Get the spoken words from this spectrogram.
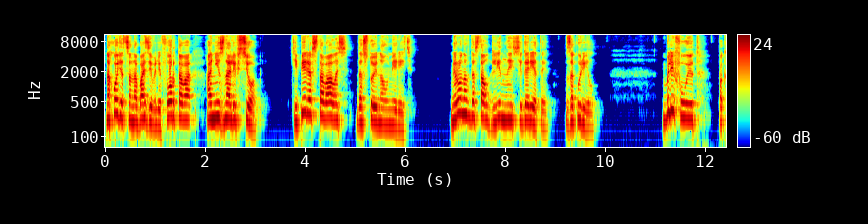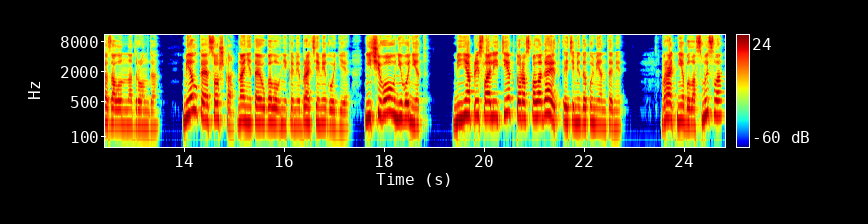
находятся на базе в Лефортово, они знали все. Теперь оставалось достойно умереть. Миронов достал длинные сигареты, закурил. «Блефует», – показал он на Дронга. «Мелкая сошка, нанятая уголовниками, братьями Гогия. Ничего у него нет. Меня прислали те, кто располагает этими документами». Врать не было смысла,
